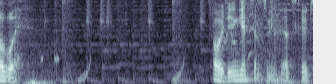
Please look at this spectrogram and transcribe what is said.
Oh boy. Oh, it didn't get sent to me. That's good.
